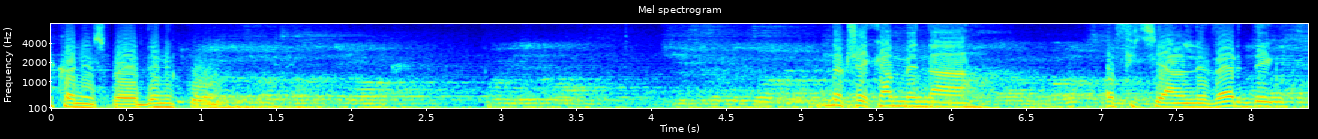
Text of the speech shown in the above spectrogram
I koniec pojedynku. No czekamy na oficjalny werdykt.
